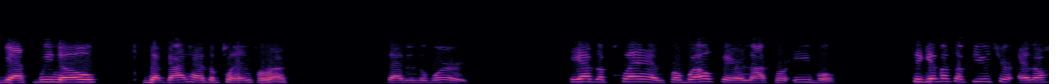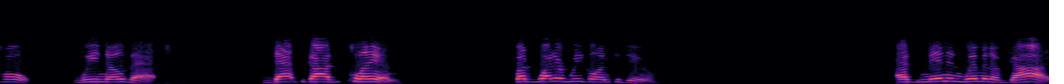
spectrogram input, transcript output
Yes, we know that God has a plan for us, that in the Word. He has a plan for welfare, not for evil, to give us a future and a hope. We know that. That's God's plan. But what are we going to do? As men and women of God,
